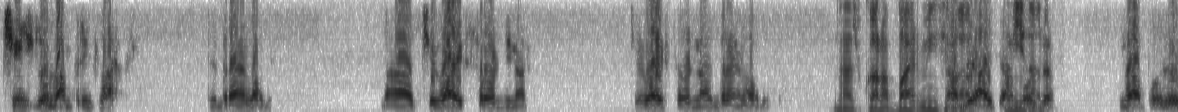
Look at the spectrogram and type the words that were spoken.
cinci luni l-am prins la Ajax, pe Brian Laude. Da, ceva extraordinar. Ceva extraordinar Brian Laude. Da, a jucat la Bayern München, Abia la aici am fost Milan. să, da, pot să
